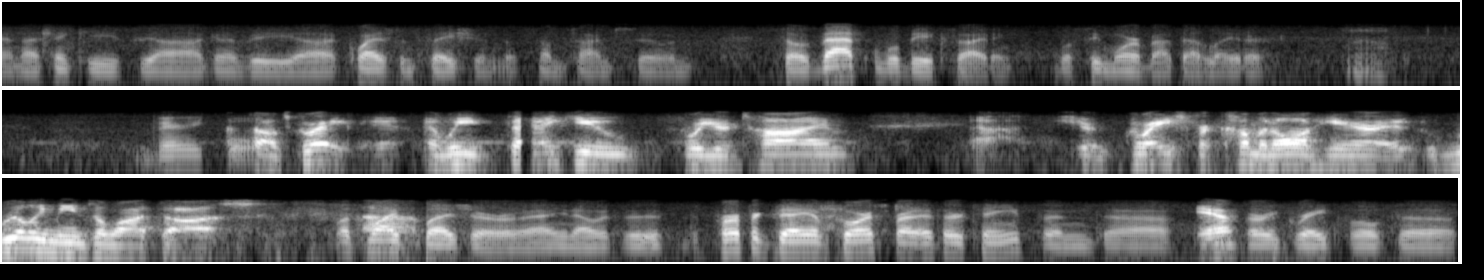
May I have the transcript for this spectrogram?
And I think he's uh, going to be uh, quite a sensation sometime soon. So that will be exciting. We'll see more about that later. Very cool. Sounds great. And we thank you for your time, uh, your grace for coming on here. It really means a lot to us. It's my Uh, pleasure. Uh, you know, it's, it's the perfect day, of course, Friday the 13th, and uh, Yeah. I'm very grateful to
